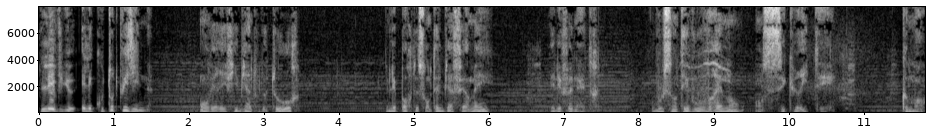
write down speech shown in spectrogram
les vieux et les couteaux de cuisine. On vérifie bien tout autour. Les portes sont-elles bien fermées Et les fenêtres? Vous sentez-vous vraiment en sécurité? Comment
